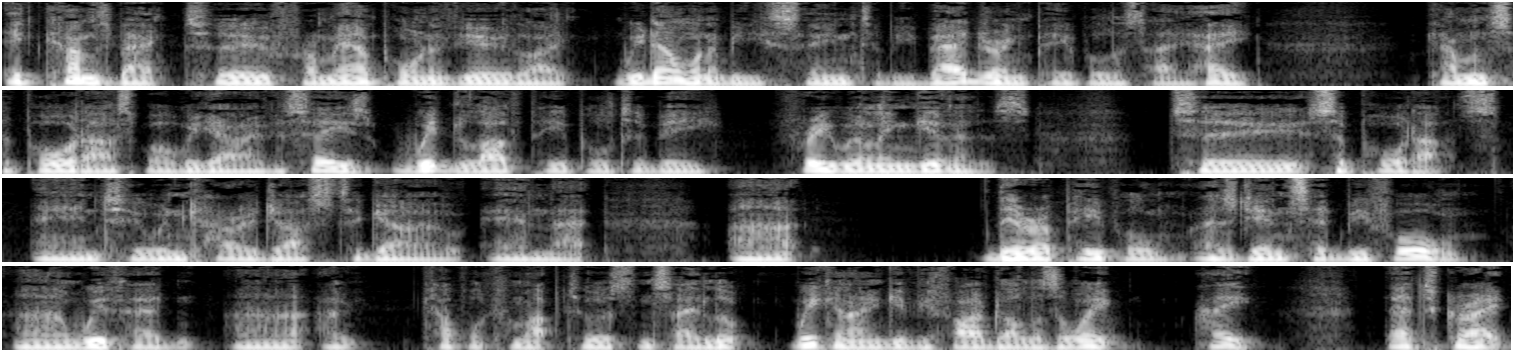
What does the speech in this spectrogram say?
it comes back to, from our point of view, like we don't want to be seen to be badgering people to say, hey, come and support us while we go overseas. We'd love people to be free willing givers to support us and to encourage us to go and that. Uh, there are people, as Jen said before, uh, we've had uh, a couple come up to us and say, look, we can only give you $5 a week. Hey, that's great,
